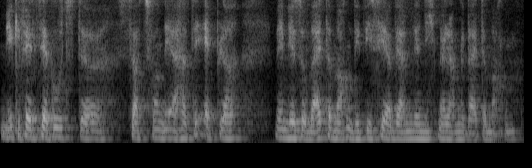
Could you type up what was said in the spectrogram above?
Mir gefällt sehr gut der Satz von Erhard Eppler, wenn wir so weitermachen wie bisher, werden wir nicht mehr lange weitermachen.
